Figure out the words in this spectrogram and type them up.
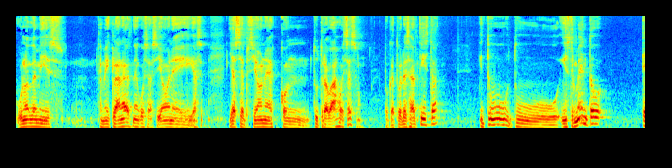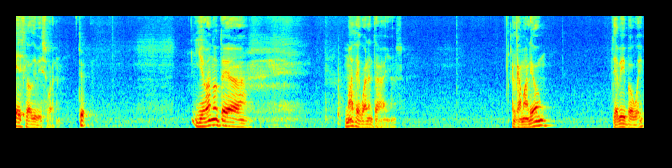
Uno de mis, de mis claras negociaciones y, y acepciones con tu trabajo es eso. Porque tú eres artista y tú, tu instrumento es lo audiovisual. sí. Llevándote a más de 40 años. El camaleón de David Bowie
